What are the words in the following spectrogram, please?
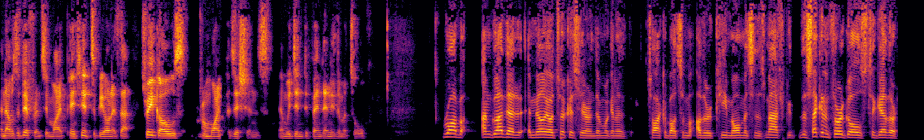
And that was the difference, in my opinion, to be honest. That three goals from wide positions, and we didn't defend any of them at all. Rob, I'm glad that Emilio took us here, and then we're going to talk about some other key moments in this match. The second and third goals together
